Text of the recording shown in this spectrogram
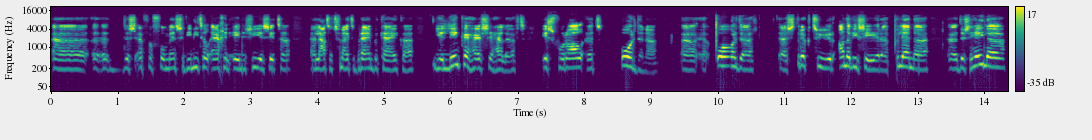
Uh, uh, dus even voor mensen die niet heel erg in energieën zitten, uh, laten we het vanuit het brein bekijken. Je linker hersenhelft is vooral het ordenen, orde, structuur, analyseren, plannen. dus hele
